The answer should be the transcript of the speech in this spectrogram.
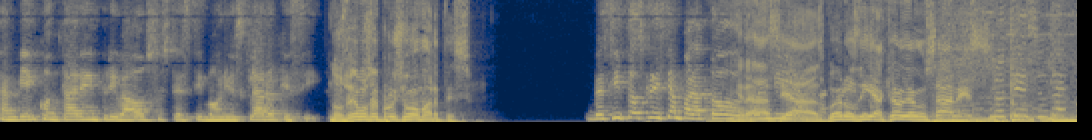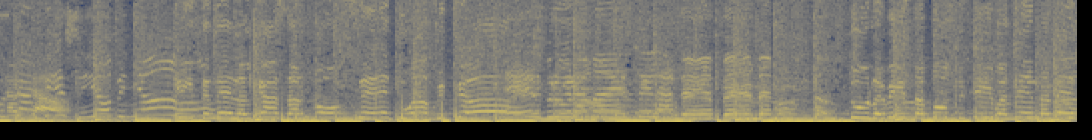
también contar en privado sus testimonios, claro que sí. Nos vemos el próximo martes. Besitos, Cristian, para todos. Gracias. Buenos días, Claudia González. Noticias, reportajes y opinión. Cristian del Alcázar, Ponce, tu anfitrión. El programa estelar de FM Mundo. Tu revista positiva llena de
